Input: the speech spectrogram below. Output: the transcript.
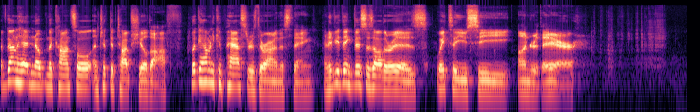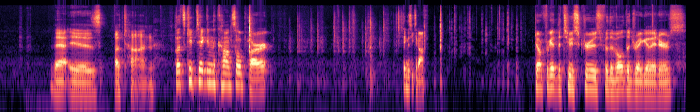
I've gone ahead and opened the console and took the top shield off. Look at how many capacitors there are on this thing. And if you think this is all there is, wait till you see under there. That is a ton. Let's keep taking the console apart. Don't forget the two screws for the voltage regulators.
